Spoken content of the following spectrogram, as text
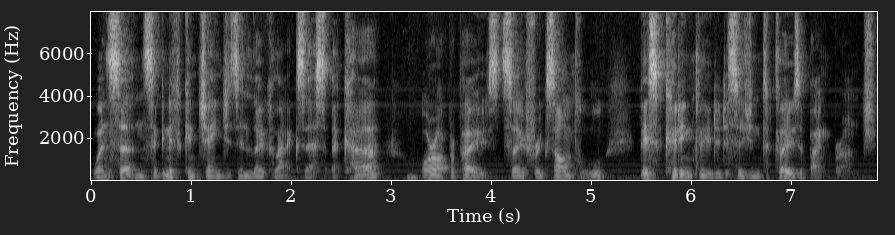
when certain significant changes in local access occur or are proposed. So, for example, this could include a decision to close a bank branch.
